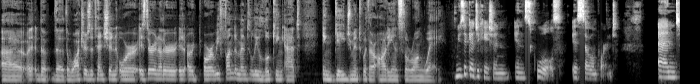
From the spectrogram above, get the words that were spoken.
uh, the the the watcher's attention, or is there another, or or are we fundamentally looking at engagement with our audience the wrong way? Music education in schools is so important, and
